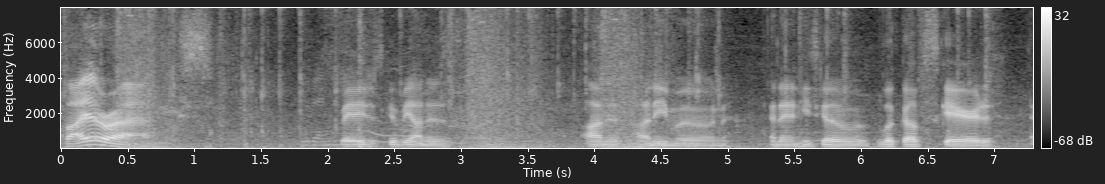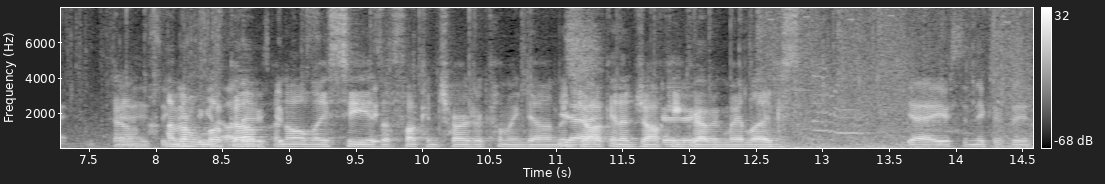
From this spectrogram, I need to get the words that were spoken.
Fire axe. Maybe just gonna be on his on his honeymoon, and then he's gonna look up scared. No, and I'm gonna look up and gonna- all I see is a fucking charger coming down, a jock and a jockey sure. grabbing my legs. Yeah, your significant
